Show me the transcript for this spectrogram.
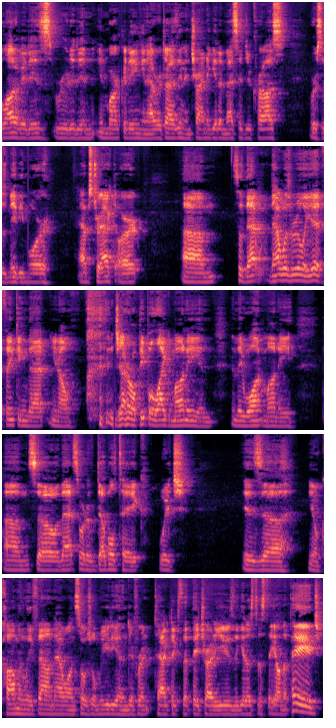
a lot of it is rooted in in marketing and advertising and trying to get a message across versus maybe more abstract art. Um, so that that was really it. Thinking that you know, in general, people like money and and they want money. Um, so that sort of double take, which is uh, you know commonly found now on social media and different tactics that they try to use to get us to stay on the page,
